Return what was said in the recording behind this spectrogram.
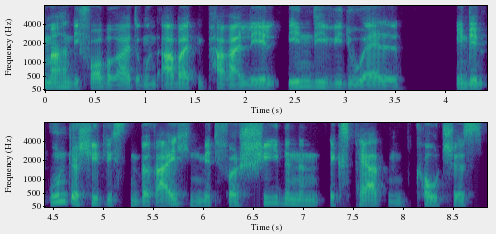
machen die Vorbereitung und arbeiten parallel individuell in den unterschiedlichsten Bereichen mit verschiedenen Experten, Coaches,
